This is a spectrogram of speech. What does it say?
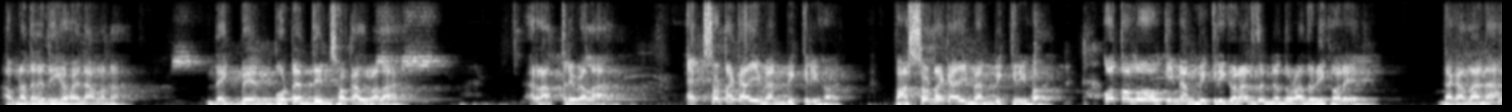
আপনাদের এদিকে হয় না মানা দেখবেন ভোটের দিন সকালবেলায় রাত্রিবেলায় একশো টাকা ইমান বিক্রি হয়, পাঁচশো টাকা ইমান বিক্রি হয়। কত লোক ইমান বিক্রি করার জন্য দৌড়াদৌড়ি করে? দেখা যায় না?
